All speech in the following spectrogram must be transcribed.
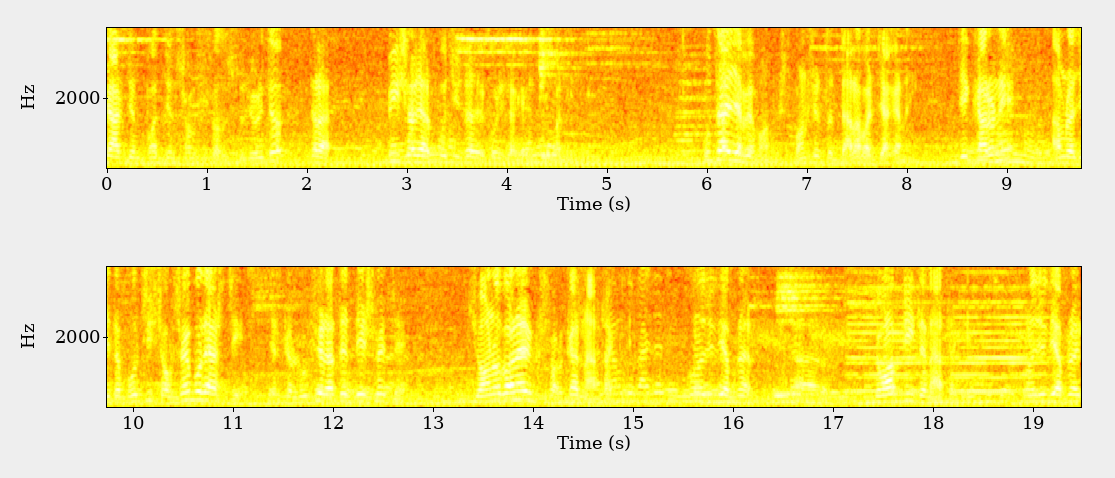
চারজন, পাঁচজন সংসদ সদস্য জড়িত, তারা বিশ হাজার, পঁচিশ হাজার কোটি টাকা কোথায় যাবে মানুষ? মানুষের তো দাঁড়াবার জায়গা নেই। যে কারণে আমরা যেটা বলছি সবসময় বলে আসছি একটা লুটের হাতের দেশ হয়েছে জনগণের সরকার না থাকলে কোনো যদি আপনার আহ, জবাবদিহিতে না থাকে কোনো যদি আপনার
